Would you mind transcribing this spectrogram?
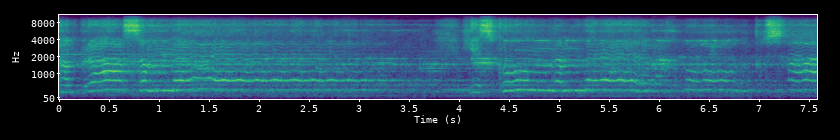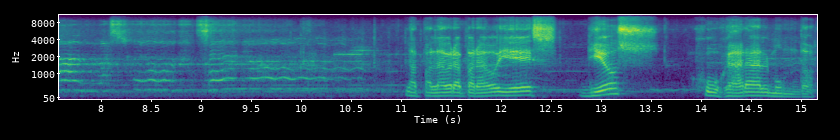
abrázame y escóndeme bajo tus alas, oh Señor. La palabra para hoy es Dios juzgará al mundo.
